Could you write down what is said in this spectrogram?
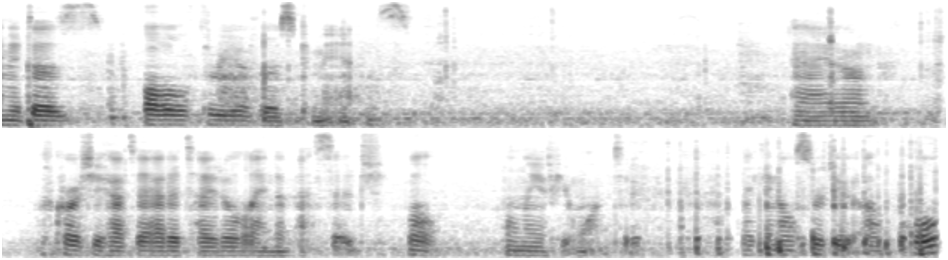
and it does all three of those commands. And of course you have to add a title and a message. Well, only if you want to. I can also do ELP pull,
